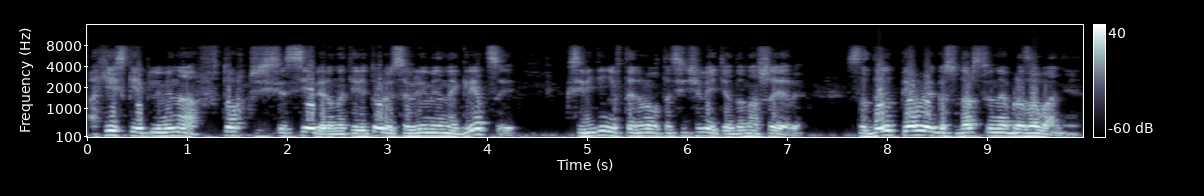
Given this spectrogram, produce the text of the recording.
Ахейские племена, вторгшиеся с севера на территорию современной Греции к середине второго тысячелетия до нашей эры, создают первое государственное образование.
